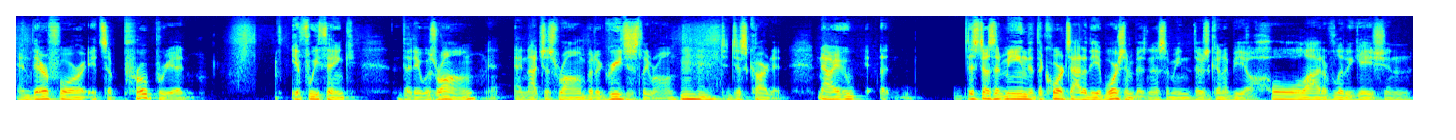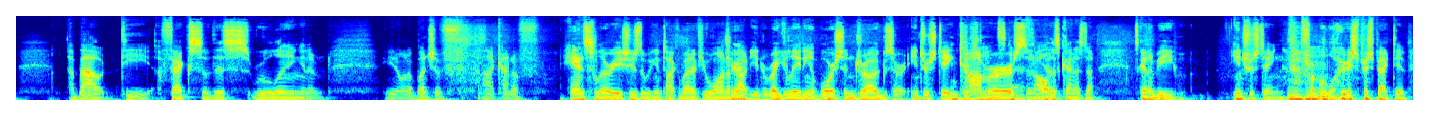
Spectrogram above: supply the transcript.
And therefore, it's appropriate if we think that it was wrong, and not just wrong, but egregiously wrong, to discard it. Now, it, uh, this doesn't mean that the court's out of the abortion business. I mean, there's going to be a whole lot of litigation about the effects of this ruling and, you know, a bunch of uh, kind of ancillary issues that we can talk about if you want about, you know, regulating abortion drugs or interstate, Interstate commerce stuff, and all yeah. this kind of stuff. It's going to be interesting from a lawyer's perspective.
